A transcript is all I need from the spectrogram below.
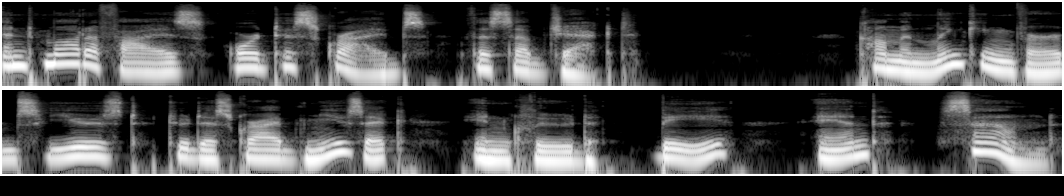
and modifies or describes the subject. Common linking verbs used to describe music include be and sound.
